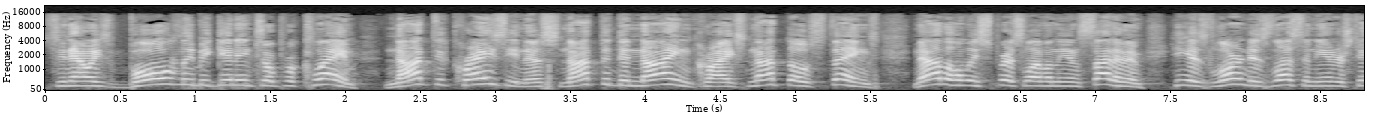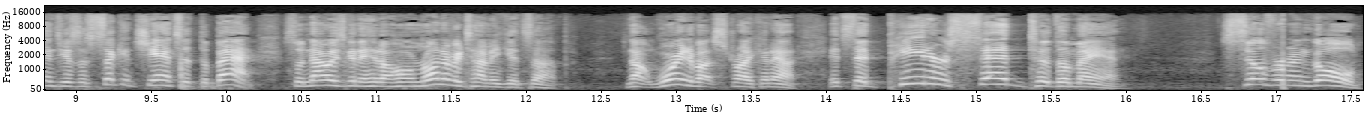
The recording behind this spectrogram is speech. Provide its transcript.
See, now he's boldly beginning to proclaim, not the craziness, not the denying Christ, not those things. Now the Holy Spirit's alive on the inside of him. He has learned his lesson. He understands he has a second chance at the bat. So now he's going to hit a home run every time he gets up. He's not worried about striking out. It said, Peter said to the man, Silver and gold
